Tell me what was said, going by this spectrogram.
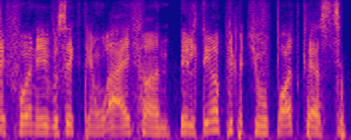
iPhone aí, você que tem um iPhone, ele tem o aplicativo podcast? podcast.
